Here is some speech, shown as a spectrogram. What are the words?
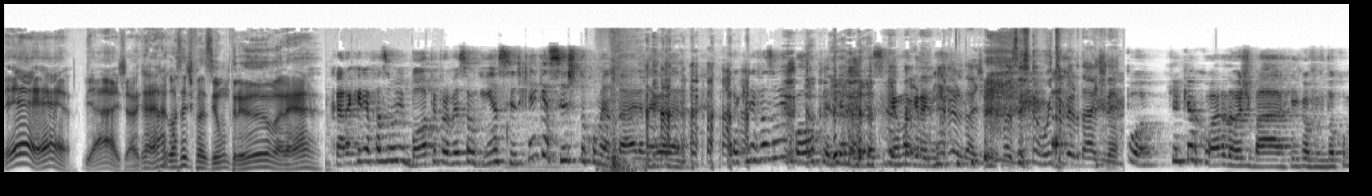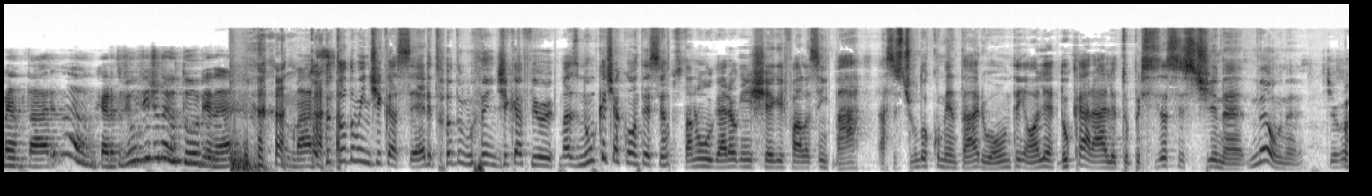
É, é, viaja. A galera gosta de fazer um drama, né? O cara queria fazer um ibope pra ver se alguém assiste. Quem é que assiste documentário, né, galera? O cara queria fazer um ibope ali, né? Conseguir uma graninha. É verdade, mas isso é muito verdade, né? Pô, quem que acorda hoje, bar? Quem que eu vi um documentário? Não, cara, tu viu um vídeo no YouTube, né? Mas... todo mundo indica série, todo mundo indica filme mas nunca te aconteceu. Tu tá num lugar e alguém chega e fala assim: Bah, assisti um documentário ontem, olha, do caralho, tu precisa assistir, né? Não, né? Tipo...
